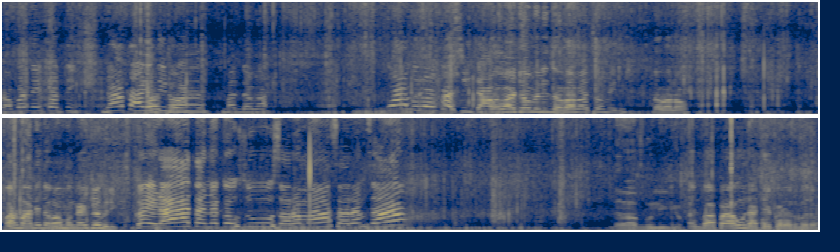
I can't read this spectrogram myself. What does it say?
ખબર નહીં પડતી, ખબર નહીં પડતી. ના પાડી હતી ડોહા. દવા. કોમ રોકા સીતા દવા છો મેલી દવા. દવા છો મેરી. દવા લાવો. માર માની દવા મંગાઈ છે મેલી. ગયડા તને કહું છું શરમ આ શરમ જા. દવા ભૂલી ગયો. અને બાપા આવું નાટક કરે છે બધો.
